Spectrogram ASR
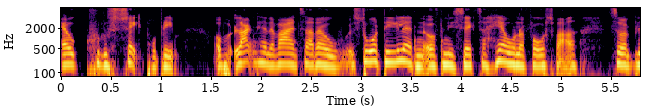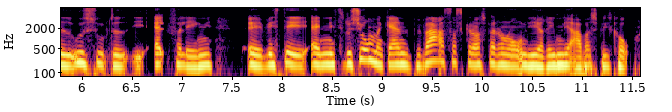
er jo et kolossalt problem. Og langt hen ad vejen, så er der jo store dele af den offentlige sektor herunder forsvaret, som er blevet udsultet i alt for længe. Øh, hvis det er en institution, man gerne vil bevare, så skal der også være nogle ordentlige og rimelige arbejdsvilkår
